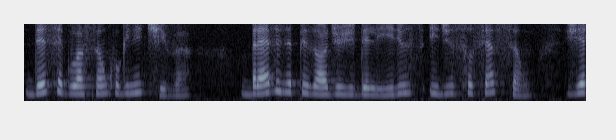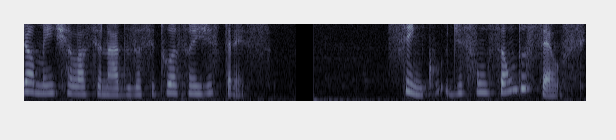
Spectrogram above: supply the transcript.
Desregulação cognitiva. Breves episódios de delírios e dissociação, geralmente relacionados a situações de estresse. 5. Disfunção do self.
